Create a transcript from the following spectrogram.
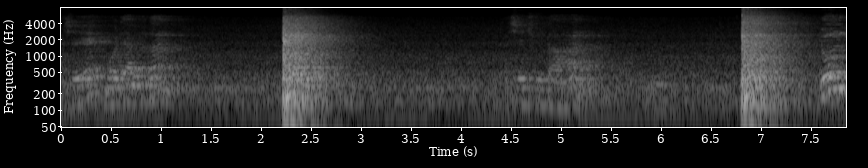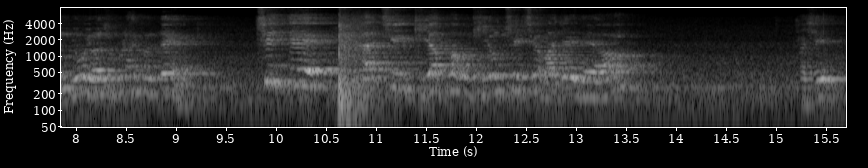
다시 머리 하면은 다시 중단. 요, 요 연습을 할 건데 칠 때 같이 기압하고 기염치 H가 맞아야 돼요. 다시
